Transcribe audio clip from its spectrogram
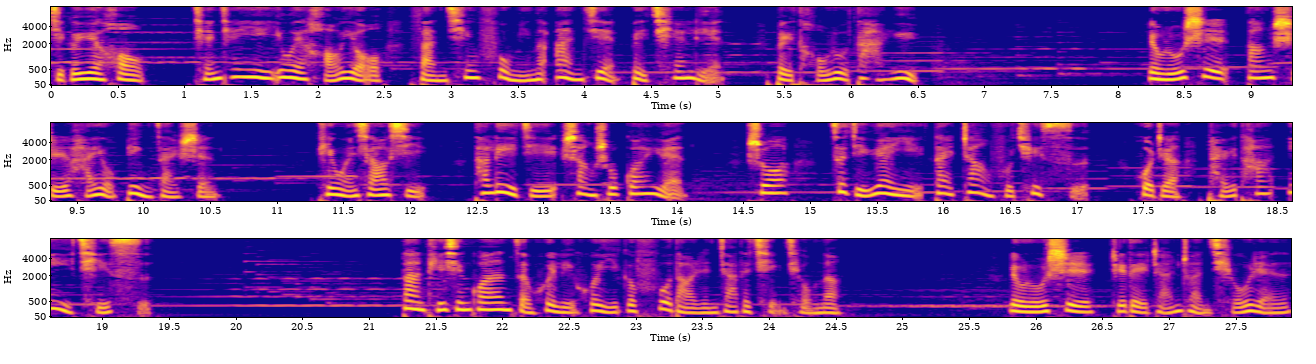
几个月后，钱谦益因为好友反清复明的案件被牵连，被投入大狱。柳如是当时还有病在身，听闻消息，她立即上书官员，说自己愿意带丈夫去死，或者陪他一起死。但提刑官怎会理会一个妇道人家的请求呢？柳如是只得辗转求人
